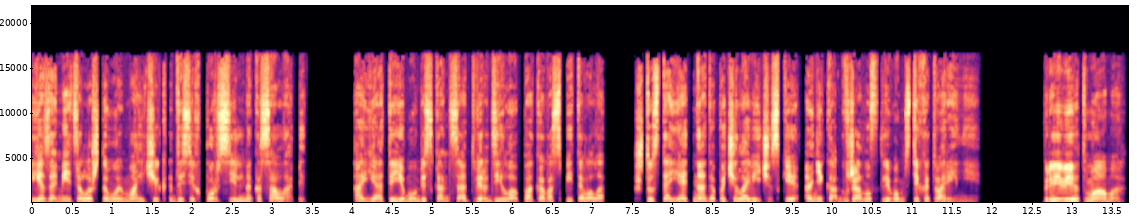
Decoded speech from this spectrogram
Я заметила, что мой мальчик до сих пор сильно косолапит. А я-то ему без конца твердила, пока воспитывала, что стоять надо по-человечески, а не как в жалостливом стихотворении. «Привет, мама»,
